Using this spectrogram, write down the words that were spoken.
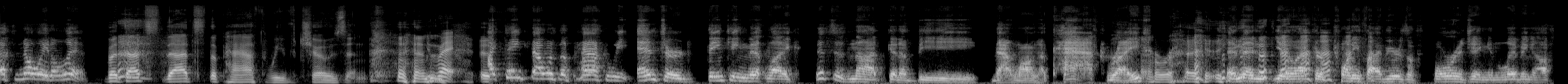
That's no way to live. But that's that's the path we've chosen. And Right. I think that was the path we entered, thinking that like this is not gonna be that long a path, right? Right. And then you know, after 25 years of foraging and living off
